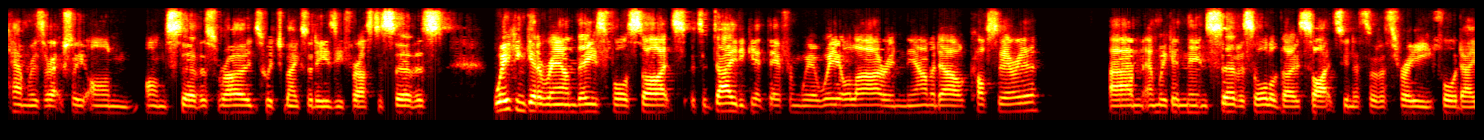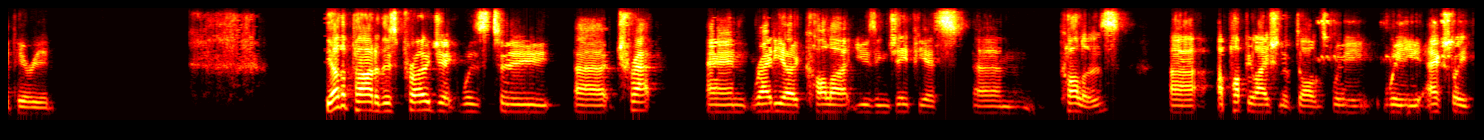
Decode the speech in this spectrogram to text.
cameras are actually on on service roads, which makes it easy for us to service. We can get around these four sites. It's a day to get there from where we all are in the Armidale Coffs area. Um, and we can then service all of those sites in a sort of three, four day period. The other part of this project was to uh, trap and radio collar using GPS um, collars uh, a population of dogs. We we actually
